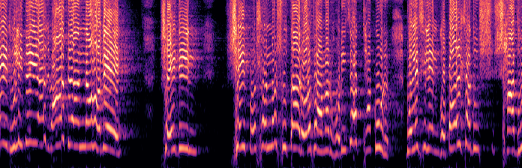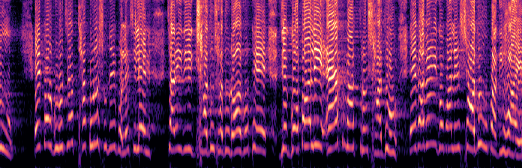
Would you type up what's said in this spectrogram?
এই ধুলিতেই আজ ভাত রান্না হবে। সেই দিন সেই প্রসন্ন সুতার ওরফে আমার হরিচাঁদ ঠাকুর বলেছিলেন, গোপাল সাধু সাধু। এরপর গুরুচাঁদ ঠাকুরও শুনে বলেছিলেন, চারিদিক সাধু সাধু রব ওঠে, যে গোপালই একমাত্র সাধু। এভাবেই গোপালের সাধু উপাধি হয়।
